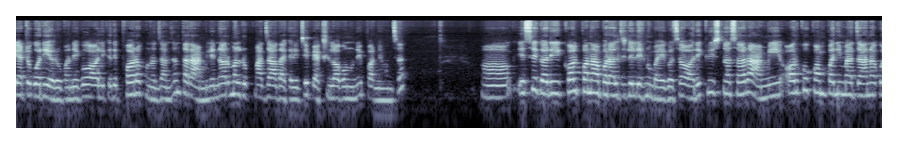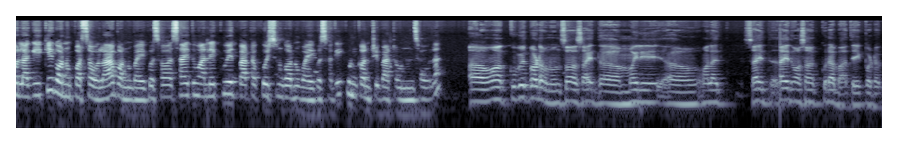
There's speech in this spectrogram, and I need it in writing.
क्याटेगोरीहरू भनेको अलिकति फरक हुन जान्छन् तर हामीले नर्मल रूपमा जाँदाखेरि चाहिँ भ्याक्सिन लगाउनु नै पर्ने हुन्छ। यसै गरी कल्पना बरालजीले लेख्नु भएको छ हरिकृष्ण सर हामी अर्को कम्पनीमा जानको लागि के गर्नुपर्छ होला? भन्नुभएको छ। सायद उहाँले कुवेतबाट क्वेसन गर्नुभएको छ कि कुन कन्ट्रीबाट हुनुहुन्छ होला? उहाँ कुवेतबाट हुनुहुन्छ सायद मैले उहाँलाई सायद सायद उहाँसँग कुरा भएको थियो एकपटक।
